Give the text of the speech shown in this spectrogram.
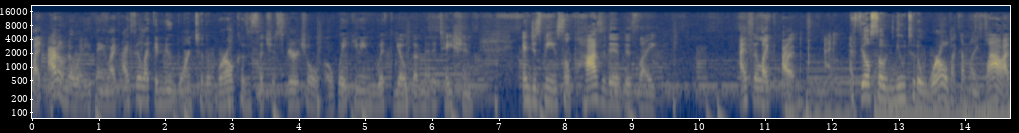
Like, I don't know anything. Like, I feel like a newborn to the world because it's such a spiritual awakening with yoga, meditation, and just being so positive is like, I feel like I, I feel so new to the world. Like, I'm like, wow, I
